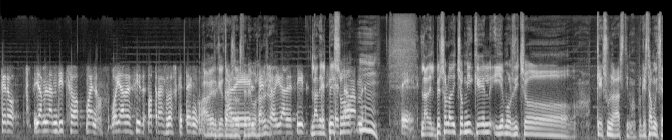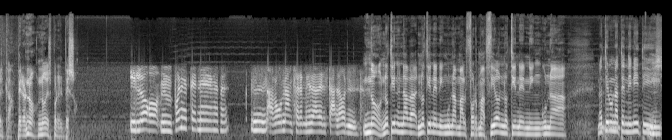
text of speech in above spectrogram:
pero ya me la han dicho. Bueno, voy a decir otras dos que tengo. A ver, ¿qué otras La dos tenemos? A ver. iba a decir. La del si peso, pesaba- mm, Sí. la del peso lo ha dicho Miquel y hemos dicho que es una lástima, porque está muy cerca, pero no, no es por el peso. Y luego, mm, ¿puede tener mm, alguna enfermedad del talón? No, no tiene nada, no tiene ninguna malformación, no tiene ninguna. No tiene una tendinitis.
